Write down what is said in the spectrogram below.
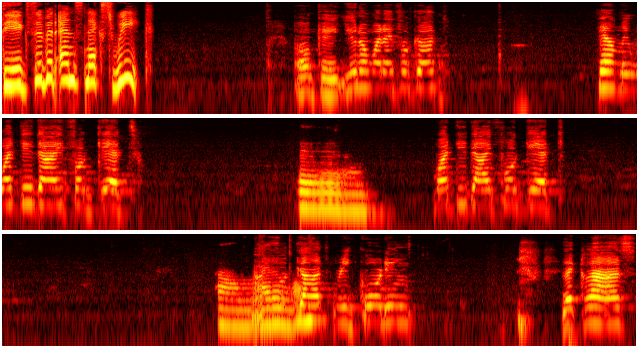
The exhibit ends next week. Okay, you know what I forgot? Tell me, what did I forget? Uh, What did I forget? um, I don't know. forgot recording the class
